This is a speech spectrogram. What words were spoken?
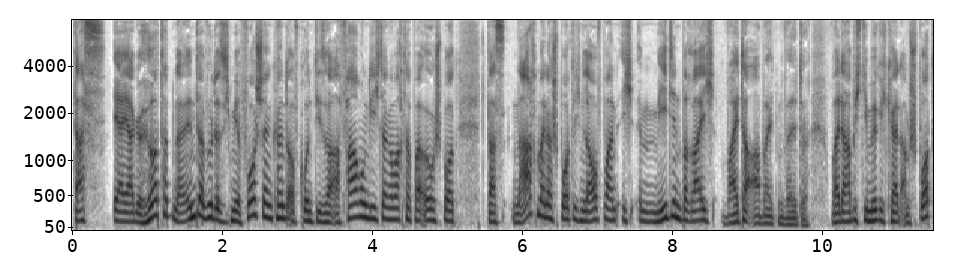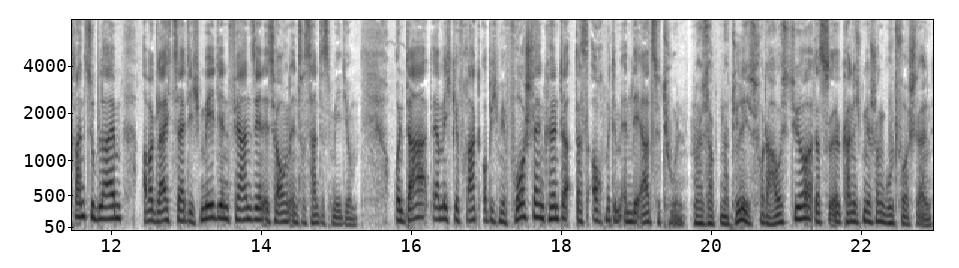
dass er ja gehört hat in einem Interview, dass ich mir vorstellen könnte, aufgrund dieser Erfahrung, die ich dann gemacht habe bei Eurosport, dass nach meiner sportlichen Laufbahn ich im Medienbereich weiterarbeiten wollte. Weil da habe ich die Möglichkeit, am Sport dran zu bleiben, aber gleichzeitig Medien, Fernsehen ist ja auch ein interessantes Medium. Und da hat er mich gefragt, ob ich mir vorstellen könnte, das auch mit dem MDR zu tun. Und ich sagte, natürlich, ist vor der Haustür, das äh, kann ich mir schon gut vorstellen.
